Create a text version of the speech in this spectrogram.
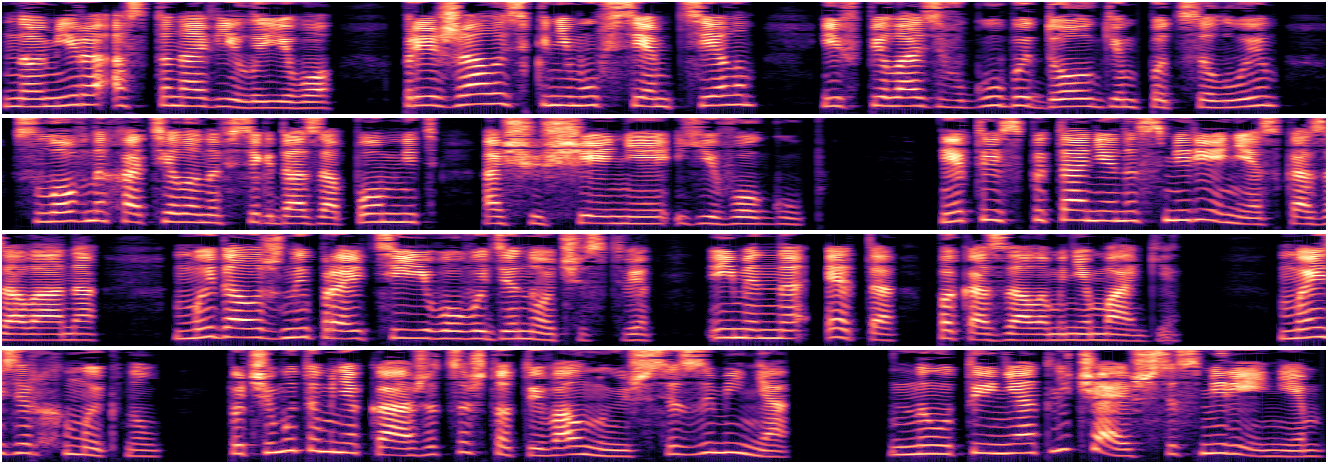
но Мира остановила его, прижалась к нему всем телом и впилась в губы долгим поцелуем, словно хотела навсегда запомнить ощущение его губ. «Это испытание на смирение», — сказала она. «Мы должны пройти его в одиночестве. Именно это показала мне магия». Мейзер хмыкнул. «Почему-то мне кажется, что ты волнуешься за меня». «Ну, ты не отличаешься смирением.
